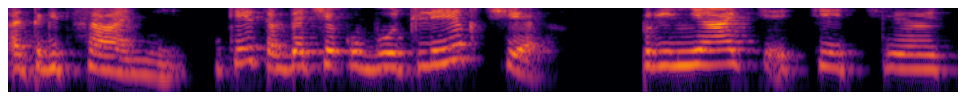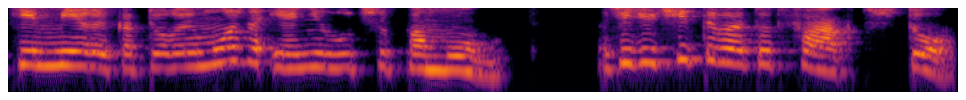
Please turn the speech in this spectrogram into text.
отрицании. Okay? Тогда человеку будет легче принять те, те, те меры, которые можно, и они лучше помогут. Значит, учитывая тот факт, что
